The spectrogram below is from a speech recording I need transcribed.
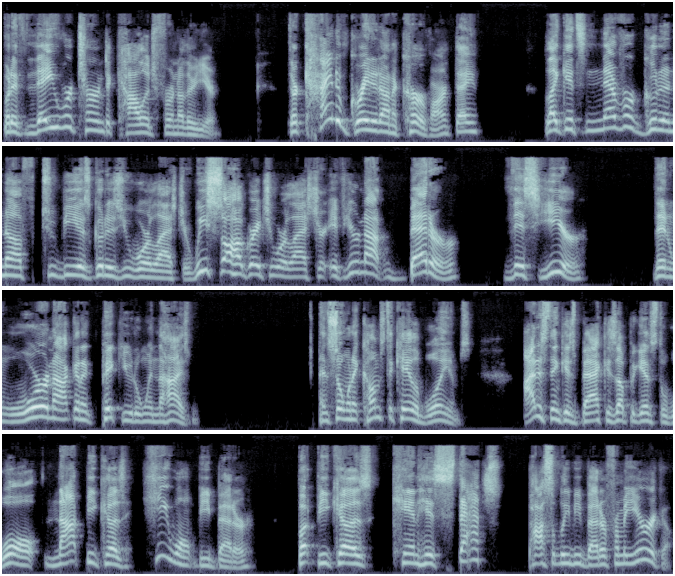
But if they return to college for another year, they're kind of graded on a curve, aren't they? Like it's never good enough to be as good as you were last year. We saw how great you were last year. If you're not better this year, then we're not going to pick you to win the Heisman. And so when it comes to Caleb Williams, I just think his back is up against the wall, not because he won't be better, but because can his stats possibly be better from a year ago?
